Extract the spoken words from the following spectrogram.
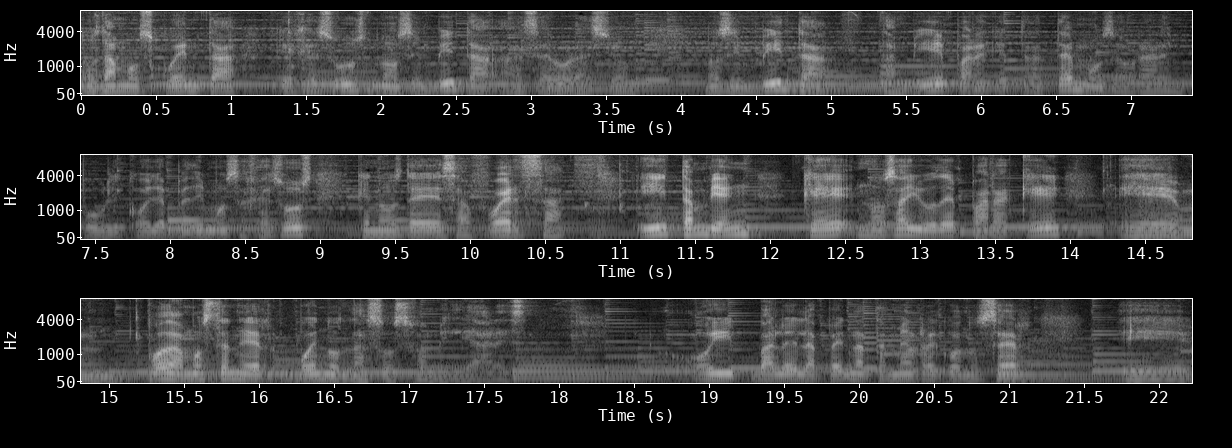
Nos damos cuenta que Jesús nos invita a hacer oración nos invita también para que tratemos de orar en público. Hoy le pedimos a Jesús que nos dé esa fuerza y también que nos ayude para que eh, podamos tener buenos lazos familiares. Hoy vale la pena también reconocer eh,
